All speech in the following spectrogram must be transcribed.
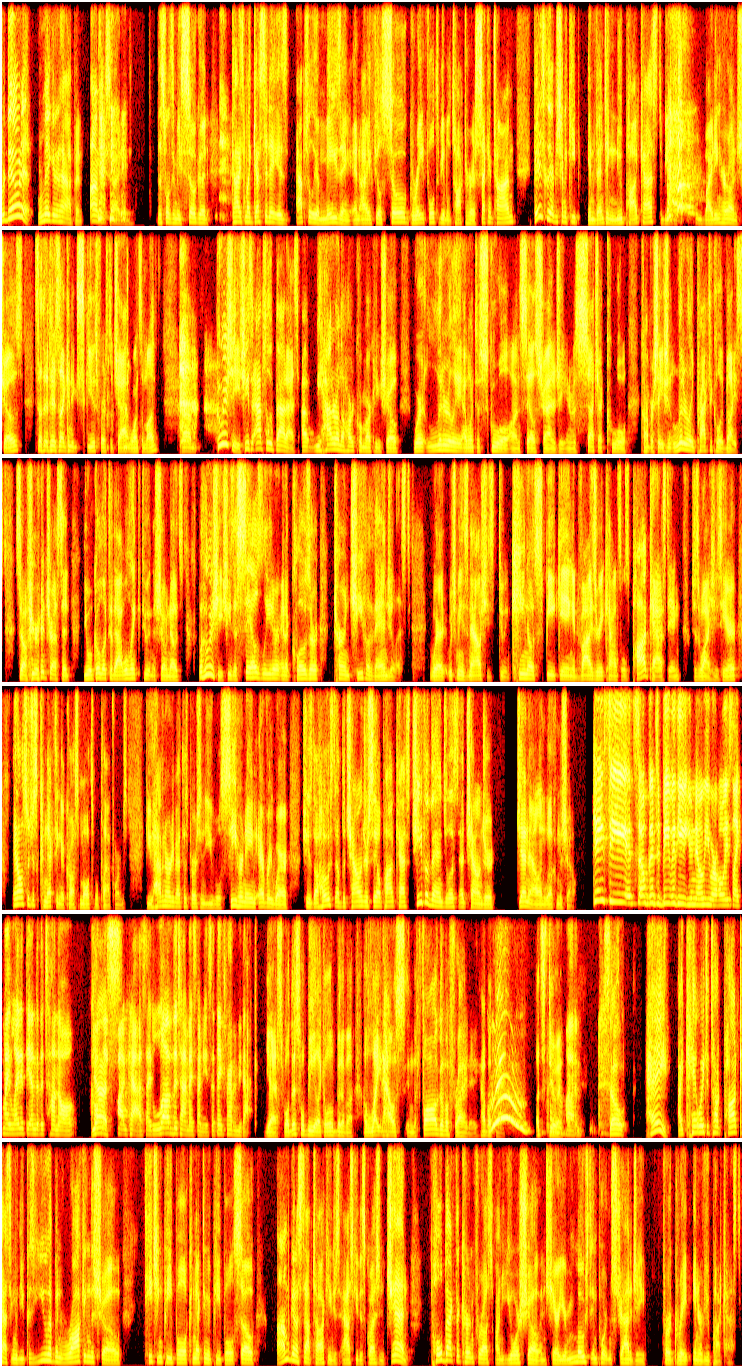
we're doing it. We're making it happen. I'm excited. this one's gonna be so good. Guys, my guest today is absolutely amazing. And I feel so grateful to be able to talk to her a second time. Basically, I'm just gonna keep inventing new podcasts to be inviting her on shows so that there's like an excuse for us to chat once a month. Um, who is she? She's an absolute badass. Uh, we had her on the Hardcore Marketing Show, where literally I went to school on sales strategy, and it was such a cool conversation. Literally practical advice. So if you're interested, you will go look to that. We'll link to it in the show notes. But who is she? She's a sales leader and a closer turned chief evangelist where which means now she's doing keynote speaking, advisory councils, podcasting, which is why she's here, and also just connecting across multiple platforms. If you haven't already met this person, you will see her name everywhere. She's the host of the Challenger Sale podcast, chief evangelist at Challenger, Jen Allen. Welcome to the show. Casey, it's so good to be with you. You know, you are always like my light at the end of the tunnel yes podcast. I love the time I spend you. So thanks for having me back. Yes. Well, this will be like a little bit of a, a lighthouse in the fog of a Friday. How about Woo! that? Let's do it. fun. So, hey, I can't wait to talk podcasting with you because you have been rocking the show, teaching people, connecting with people. So, I'm going to stop talking and just ask you this question. Jen, pull back the curtain for us on your show and share your most important strategy for a great interview podcast.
